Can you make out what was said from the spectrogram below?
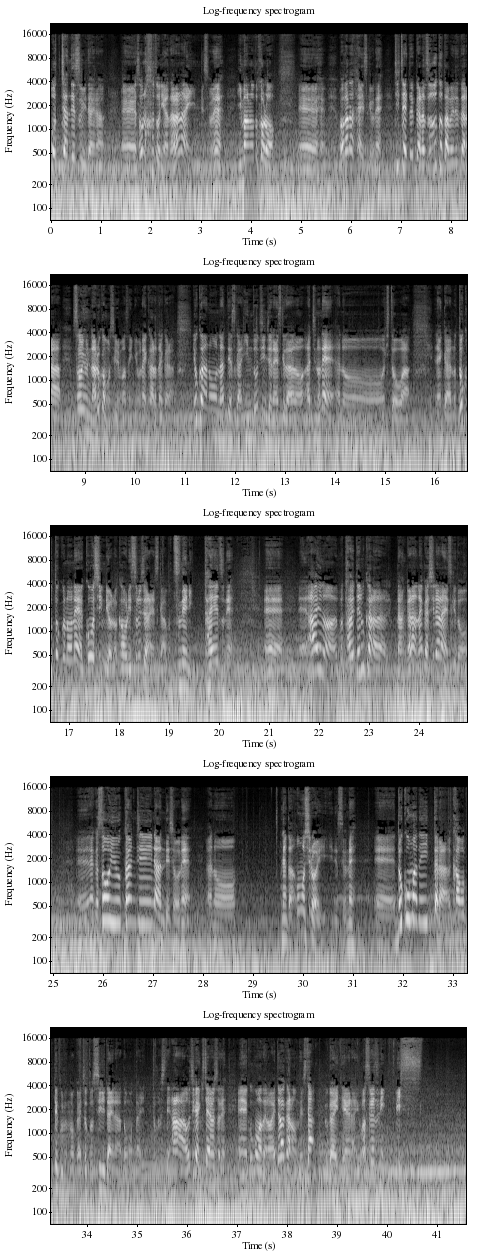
おっちゃんですみたいな、えー、そんなことにはならないんですよね。今のところ。えー、わからないですけどね。ちっちゃい時からずっと食べてたら、そういう風になるかもしれませんけどね、体から。よくあの、なんていうんですか、インド人じゃないですけど、あの、あっちのね、あのー、人は、なんかあの、独特のね、香辛料の香りするじゃないですか。常に、絶えずね。えー、え、ああいうのは食べてるからなんかな、なんか知らないですけど、えー、なんかそういう感じなんでしょうね。あのなんか面白いですよね。えー、どこまで行ったら香ってくるのかちょっと知りたいなと思ったりとかして、ああ、お時間来ちゃいましたね。えー、ここまでの相手はカノンでした。うがい手洗い忘れずに。ピース。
